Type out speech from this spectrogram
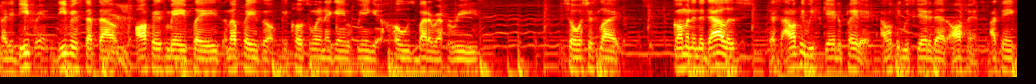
Like the defense, defense stepped out. Offense made plays, enough plays to get close to winning that game if we didn't get hosed by the referees. So it's just like coming into Dallas. That's I don't think we scared to play there. I don't think we scared of that offense. I think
